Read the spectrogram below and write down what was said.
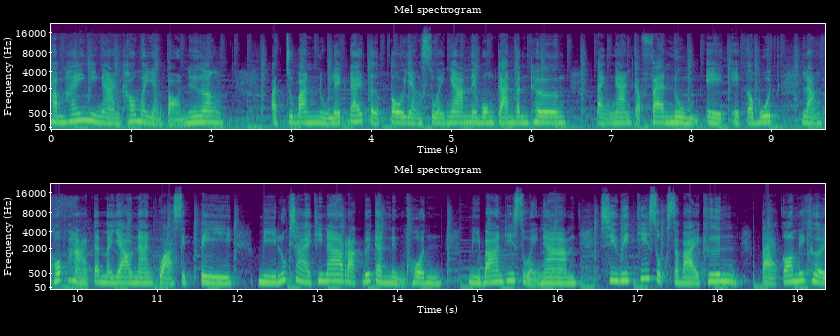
ทำให้มีงานเข้ามาอย่างต่อเนื่องปัจจุบันหนูเล็กได้เติบโตอย่างสวยงามในวงการบันเทิง แต่งงานกับแฟนหนุ่มเอกเอกบุตร หลังคบหากันมายาวนานกว่า 10 ปี มีลูกชายที่น่ารักด้วยกันหนึ่งคน มีบ้านที่สวยงาม ชีวิตที่สุขสบายขึ้น แต่ก็ไม่เคย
